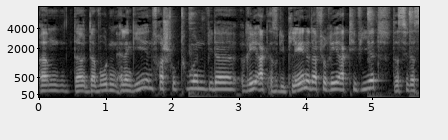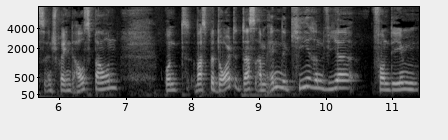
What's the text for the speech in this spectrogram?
Ähm, da, da, wurden LNG-Infrastrukturen wieder reaktiviert, also die Pläne dafür reaktiviert, dass sie das entsprechend ausbauen. Und was bedeutet das? Am Ende kehren wir von dem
